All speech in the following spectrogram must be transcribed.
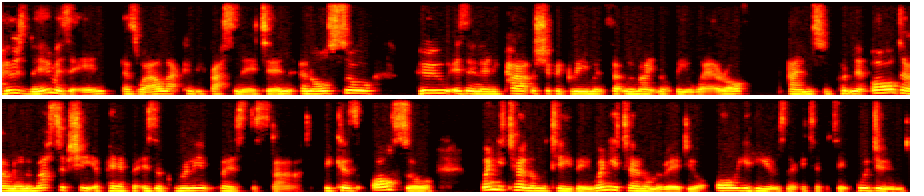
Whose name is it in as well? That can be fascinating. And also who is in any partnership agreements that we might not be aware of. And so putting it all down on a massive sheet of paper is a brilliant place to start because also when you turn on the TV, when you turn on the radio, all you hear is negativity. We're doomed.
